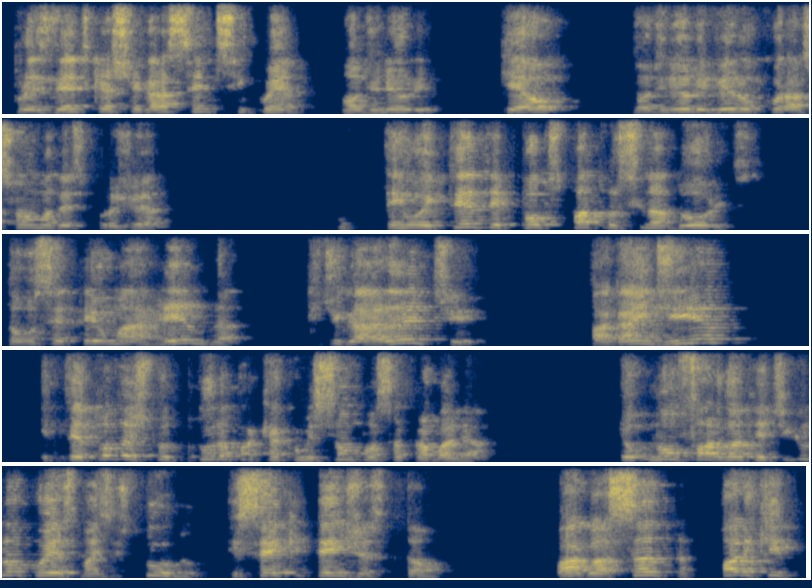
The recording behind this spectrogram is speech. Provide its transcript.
O presidente quer chegar a 150, Valdinei, que é o Valdinei Oliveira, o coração alma desse projeto. Tem 80 e poucos patrocinadores. Então você tem uma renda que te garante pagar em dia e ter toda a estrutura para que a comissão possa trabalhar. Eu não falo do Atlético, não conheço, mas estudo e sei que tem gestão. O Água Santa, olha que,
